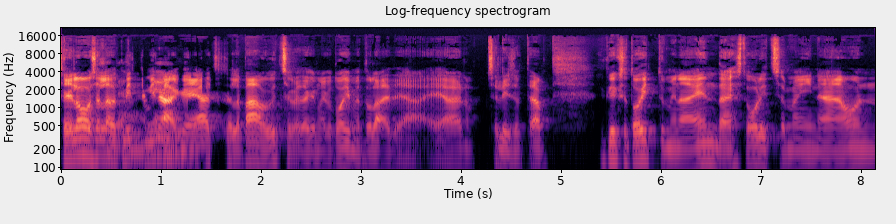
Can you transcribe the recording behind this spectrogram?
see ei loo selle pealt mitte midagi ja sa selle päevaga üldse kuidagi nagu toime tuled ja, ja noh, sellised jah. kõik see toitumine, enda eest hoolitsemine on,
